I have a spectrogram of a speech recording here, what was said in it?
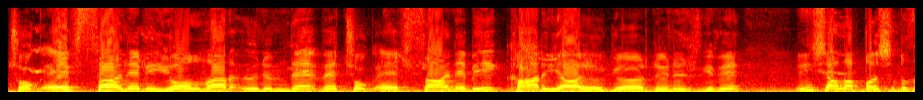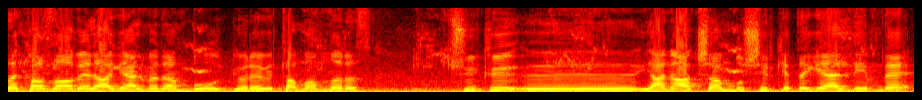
Çok efsane bir yol var önümde ve çok efsane bir kar yağıyor gördüğünüz gibi. İnşallah başımıza kaza bela gelmeden bu görevi tamamlarız. Çünkü e, yani akşam bu şirkete geldiğimde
